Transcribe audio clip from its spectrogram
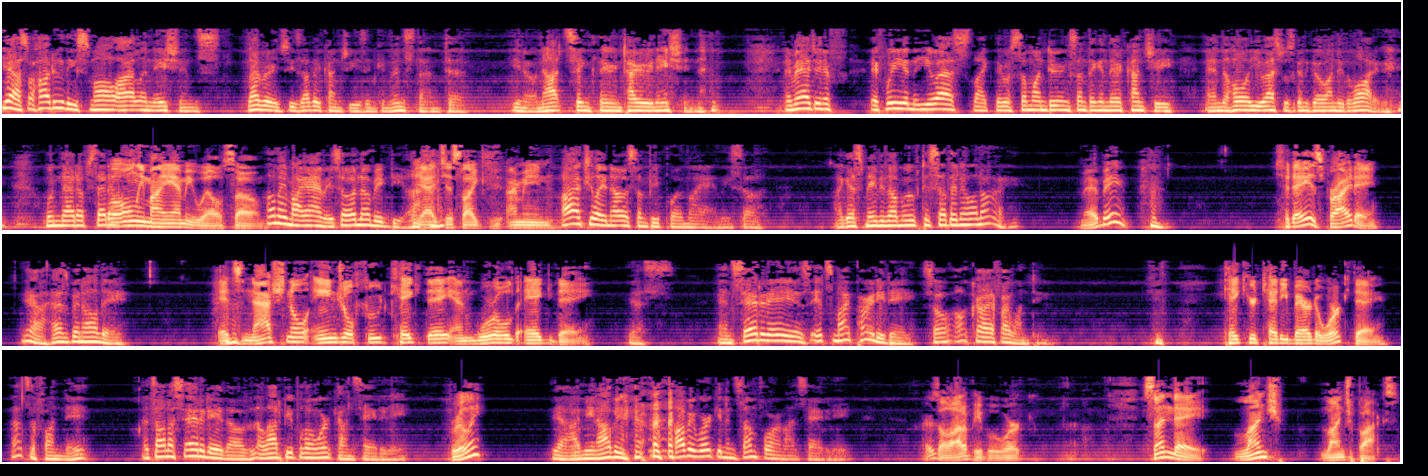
Yeah, so how do these small island nations leverage these other countries and convince them to, you know, not sink their entire nation? Imagine if if we in the U.S. like there was someone doing something in their country and the whole U.S. was going to go under the water. Wouldn't that upset Well, us? Well, only Miami will, so. Only Miami, so no big deal. Yeah, just like, I mean, I actually know some people in Miami, so I guess maybe they'll move to Southern Illinois. Maybe. Today is Friday. Yeah, has been all day. It's National Angel Food Cake Day and World Egg Day. Yes. And Saturday is It's My Party Day, so I'll cry if I want to. Take your teddy bear to work day. That's a fun day. It's on a Saturday though. A lot of people don't work on Saturday. Really? Yeah, I mean, I'll be, I'll be working in some form on Saturday. There's a lot of people who work. Sunday, lunch, lunchbox.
